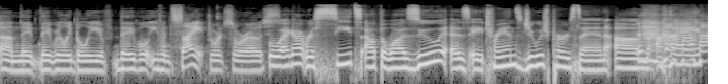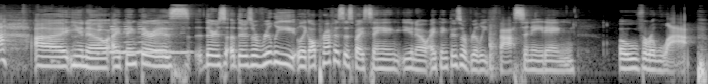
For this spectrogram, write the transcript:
um, they they really believe. They will even cite George Soros. Oh, I got receipts out the wazoo as a trans Jewish person. Um, I, uh, you know, I think there is there's there's a really like I'll preface this by saying, you know, I think there's a really fascinating overlap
